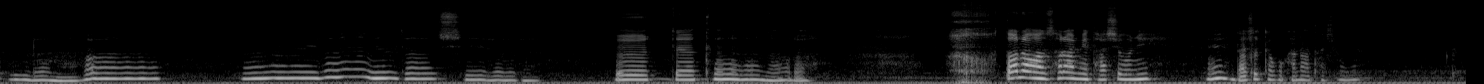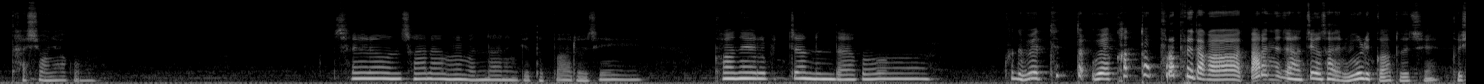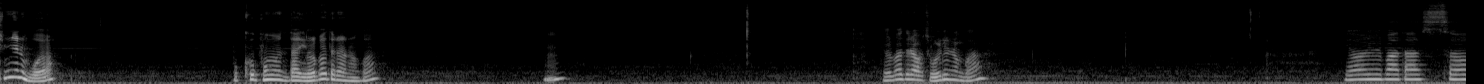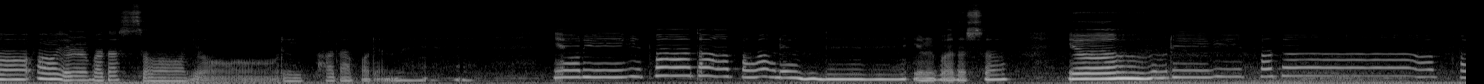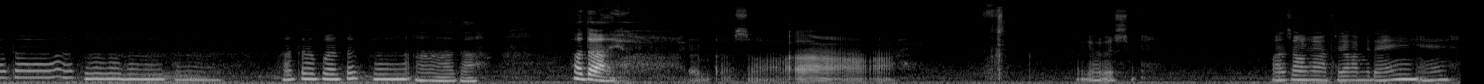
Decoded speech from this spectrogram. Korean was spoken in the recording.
향은 다시 오라 부탁하노라 떠나간 사람이 다시 오니? 에? 낯을 타고 가나가 다시 오냐? 다시 오냐고 새로운 사람을 만나는 게 더 빠르지 카네를 붙잡는다고 근데 왜, 티타, 왜 카톡 프로필에다가 다른 여자랑 찍은 사진을 왜 올릴까 도대체? 그 심리는 뭐야? 뭐 그거 보면 나 열받으라는 거야? 응? 열받으라고 올리는 거야? 열받았어 어 열받았어. 열이 받아버렸네. 열이 받아버렸네. 열받았어. 열이 받아 받아 받아 받아 받아 받아 받아요. 열받았어 아. 여기 하겠습니다. 완성을 향해 달려갑니다. 예.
